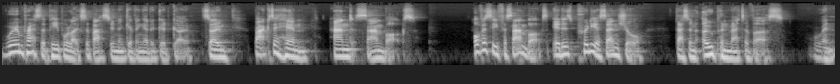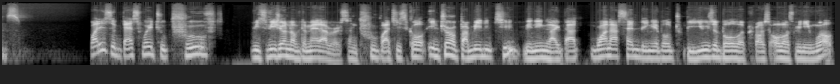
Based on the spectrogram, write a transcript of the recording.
we're impressed that people like Sebastian are giving it a good go. So, back to him and Sandbox. Obviously, for Sandbox, it is pretty essential that an open metaverse wins. What is the best way to prove this vision of the metaverse and prove what is called interoperability, meaning like that one asset being able to be usable across all of mini world?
